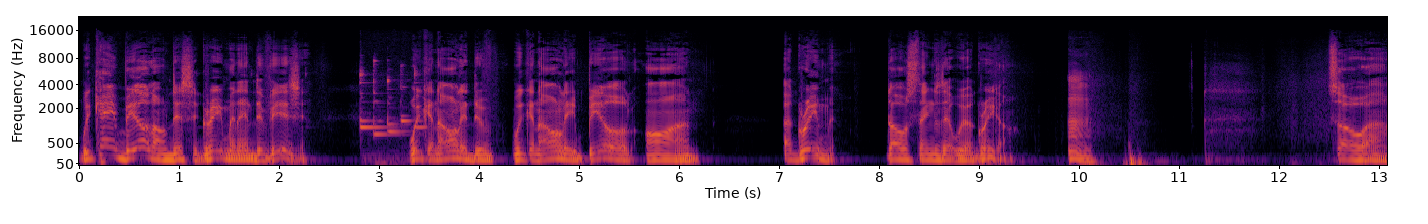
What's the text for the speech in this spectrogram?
We can't build on disagreement and division. We can only do we can only build on agreement, those things that we agree on. Mm. So uh,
